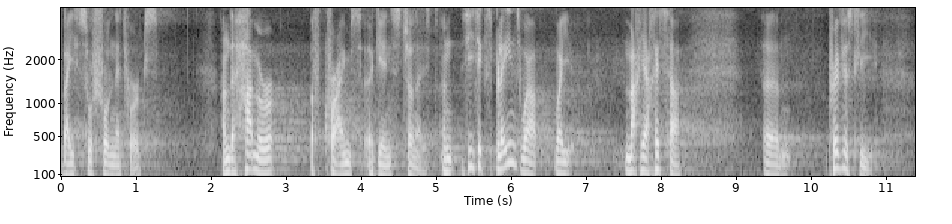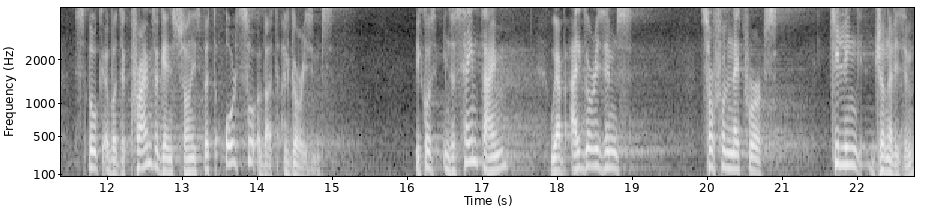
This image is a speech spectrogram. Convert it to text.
by social networks, and the hammer of crimes against journalists. And this explains why, why Maria Ressa, um, previously spoke about the crimes against journalists, but also about algorithms. Because in the same time, we have algorithms, social networks killing journalism,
